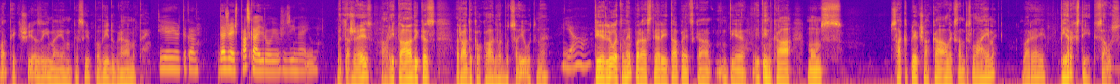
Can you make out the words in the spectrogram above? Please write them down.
patīk šie zīmējumi, kas ir pa vidu grāmatai? Tie ir kā dažreiz paskaidrojuši zīmējumi. Bet dažreiz arī tādi, kas rada kaut kādu varbūt sajūtu. Ne? Jā, Tie ir ļoti neparasti arī tāpēc, ka tie itin kā mums saka priekšā, kā Aleksandrs Laime varēja pierakstīt savus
